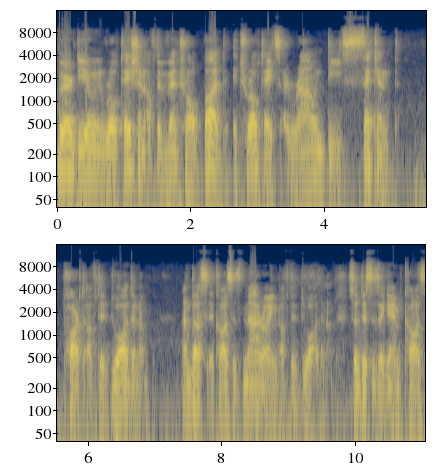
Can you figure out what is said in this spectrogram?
where during rotation of the ventral bud, it rotates around the second part of the duodenum and thus it causes narrowing of the duodenum. So this is again called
